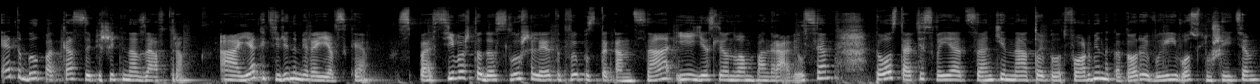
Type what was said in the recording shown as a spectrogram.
Это был подкаст «Запишите на завтра». А я Катерина Мираевская. Спасибо, что дослушали этот выпуск до конца. И если он вам понравился, то ставьте свои оценки на той платформе, на которой вы его слушаете.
